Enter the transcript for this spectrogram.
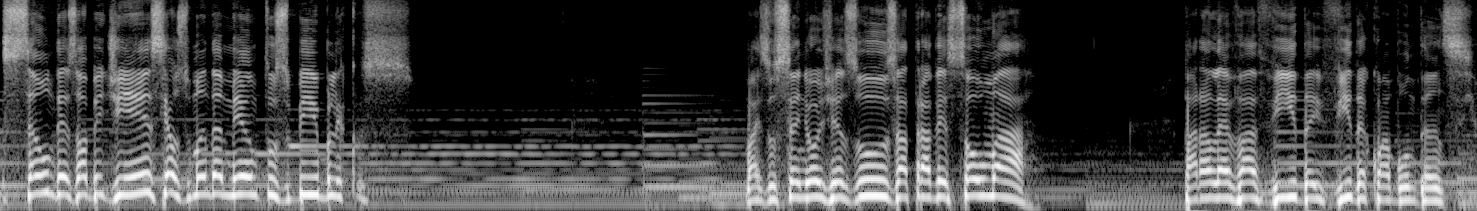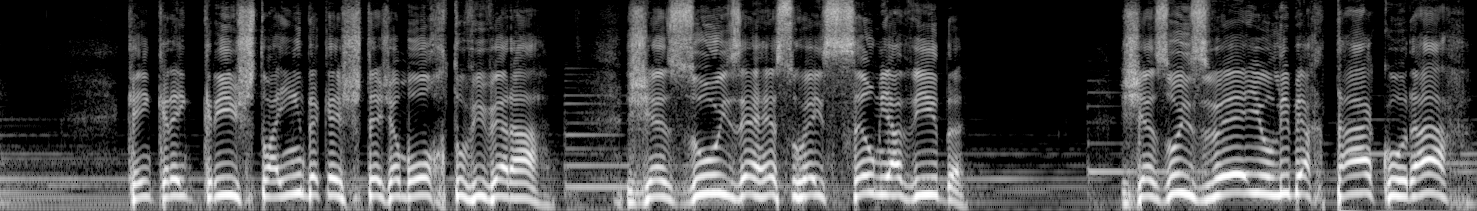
são desobediência aos mandamentos bíblicos. Mas o Senhor Jesus atravessou o mar para levar vida e vida com abundância. Quem crê em Cristo, ainda que esteja morto, viverá. Jesus é a ressurreição e a vida. Jesus veio libertar, curar,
